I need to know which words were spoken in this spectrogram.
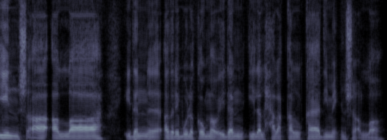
إن شاء الله. اذا أضرب لكم موعدا إلى الحلقة القادمة إن شاء الله.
